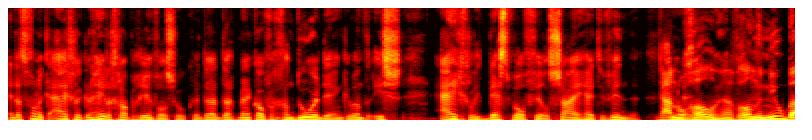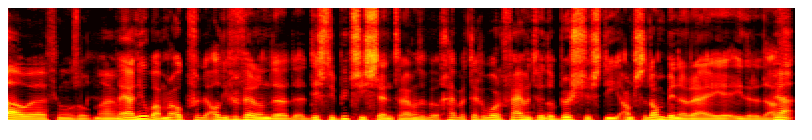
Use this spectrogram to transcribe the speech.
En dat vond ik eigenlijk een hele grappige invalshoek. En daar, daar ben ik over gaan doordenken. Want er is eigenlijk best wel veel saaiheid te vinden. Ja, nogal. Ja, vooral de nieuwbouw uh, viel ons op. Maar... Nou ja, nieuwbouw, maar ook voor al die vervelende distributiecentra. Want we hebben tegenwoordig 25 busjes die Amsterdam binnenrijden iedere dag. Ja.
